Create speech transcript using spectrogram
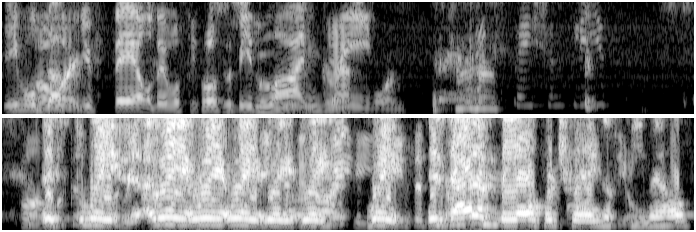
Evil Oh Dusk, my- you failed. It was supposed to be lime green. form. Patient, please. Hold on, It's look at- wait, wait, wait, wait, wait, wait, wait. Is that a male portraying a female?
